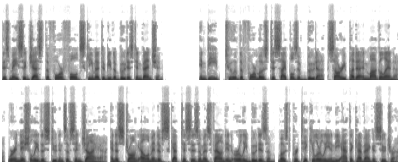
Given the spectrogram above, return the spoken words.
this may suggest the four-fold schema to be the Buddhist invention. Indeed, two of the foremost disciples of Buddha, Sariputta and Moggallana, were initially the students of Sanjaya, and a strong element of skepticism is found in early Buddhism, most particularly in the Atthakavagga Sutra.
